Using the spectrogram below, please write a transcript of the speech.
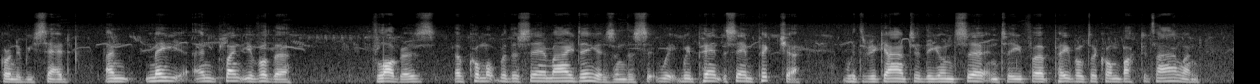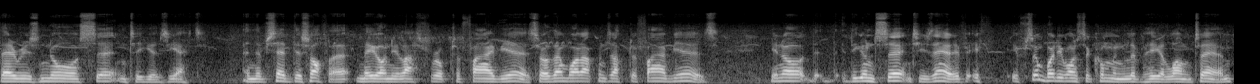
going to be said. And me and plenty of other vloggers have come up with the same ideas and the, we, we paint the same picture with regard to the uncertainty for people to come back to Thailand there is no certainty as yet. And they've said this offer may only last for up to five years. So then what happens after five years? You know, the, the uncertainty is there. If, if, if somebody wants to come and live here long term,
